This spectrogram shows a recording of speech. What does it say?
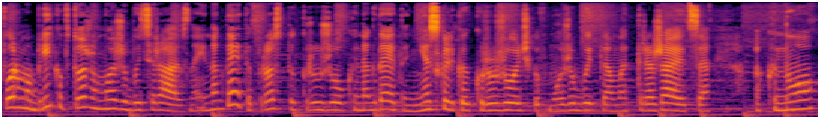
Форма бликов тоже может быть разная. Иногда это просто кружок, иногда это несколько кружочков, может быть там отражается окно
